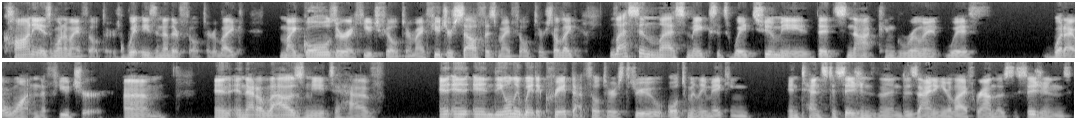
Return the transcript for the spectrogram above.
Connie is one of my filters. Whitney's another filter. Like my goals are a huge filter. My future self is my filter. So like less and less makes its way to me that's not congruent with what i want in the future. Um, and and that allows me to have and, and, the only way to create that filter is through ultimately making intense decisions and then designing your life around those decisions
